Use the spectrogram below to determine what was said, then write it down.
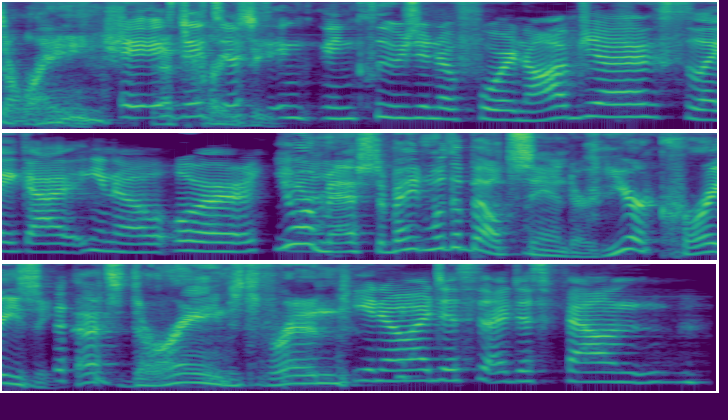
Deranged. Is That's it just crazy. in- inclusion of foreign objects? Like, I, you know, or you You're know, masturbating with a belt sander. You're crazy. That's deranged, friend. you know, I just I just found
